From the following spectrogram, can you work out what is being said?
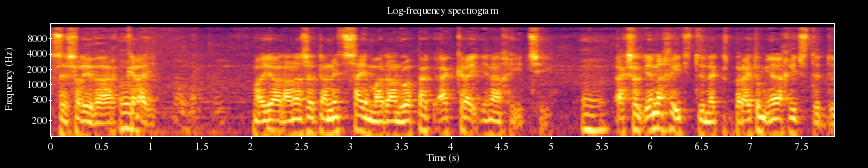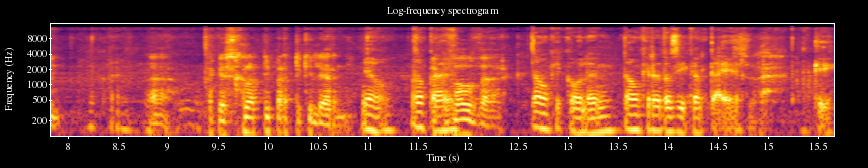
sy sal die werk kry. Maar ja, dan is dit nou net sy, maar dan hoop ek ek kry enige ietsie. Ek sal enige iets doen. Ek is bereid om enige iets te doen. Okay. Uh, ek is glad nie partikulier nie. Ja, okay. Ek wil werk. Dankie Colin. Dankie dat ons hier kan kuier. Dankie.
